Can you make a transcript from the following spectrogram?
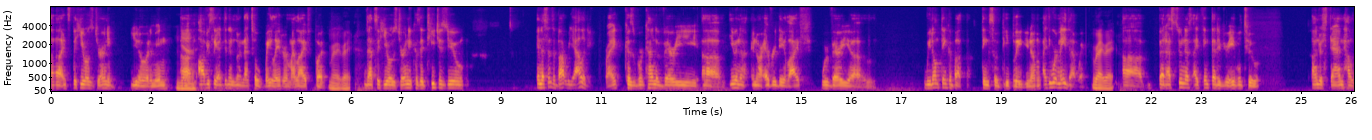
uh, it's the hero's journey. You know what I mean? Yeah. Um, obviously, I didn't learn that till way later in my life, but right, right. that's a hero's journey because it teaches you, in a sense, about reality, right? Because we're kind of very, um, even in our everyday life, we're very, um, we don't think about things so deeply. You know, I think we're made that way. Right, right. Uh, but as soon as I think that if you're able to understand how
